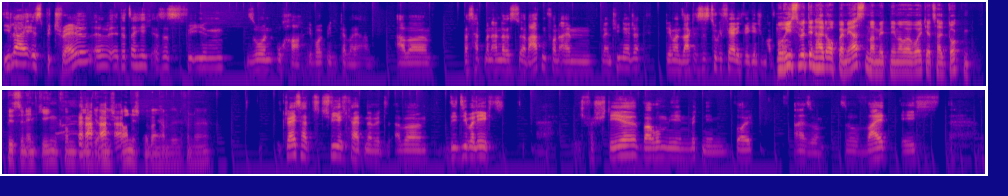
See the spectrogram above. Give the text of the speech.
Eli ist Betrayal äh, tatsächlich. Es ist für ihn so ein Oha, ihr wollt mich nicht dabei haben. Aber was hat man anderes zu erwarten von einem, von einem Teenager, dem man sagt, es ist zu gefährlich, wir gehen schon mal vor. Maurice wird den halt auch beim ersten Mal mitnehmen, aber er wollte jetzt halt Doc ein bisschen entgegenkommen, die ich eigentlich gar nicht dabei haben will. Von daher. Grace hat Schwierigkeiten damit, aber die, die überlegt, ich verstehe, warum ihr ihn mitnehmen wollt. Also, soweit ich.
